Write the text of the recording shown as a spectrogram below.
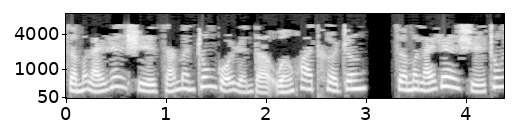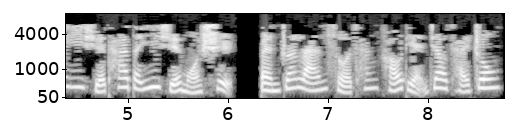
怎么来认识咱们中国人的文化特征，怎么来认识中医学它的医学模式。本专栏所参考点教材中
